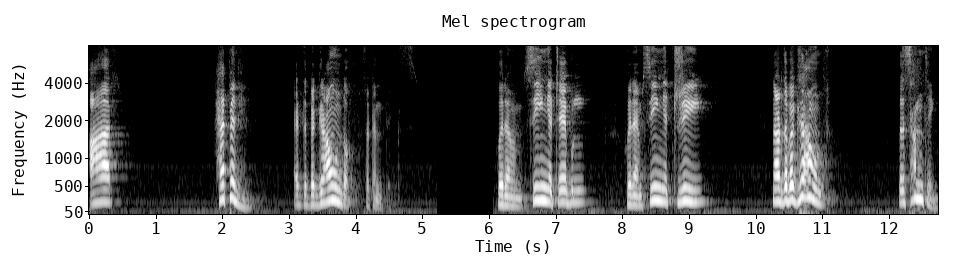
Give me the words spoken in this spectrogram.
are happening at the background of certain things. When I am seeing a table, when I am seeing a tree, now at the background there is something.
